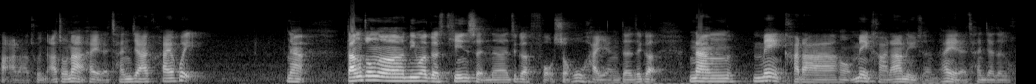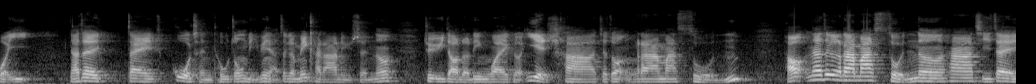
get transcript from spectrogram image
阿拉春阿周那他也来参加开会。那当中呢，另外一个天神呢，这个守守护海洋的这个。那麦卡拉哈麦卡拉女神，她也来参加这个会议。然后在在过程途中里面啊，这个麦卡拉女神呢，就遇到了另外一个夜叉，叫做拉玛笋。好，那这个拉玛笋呢，它其实在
